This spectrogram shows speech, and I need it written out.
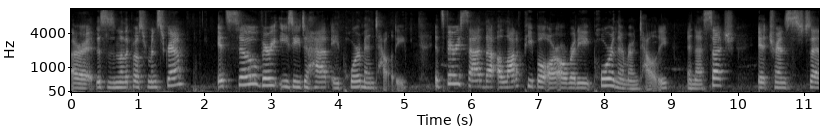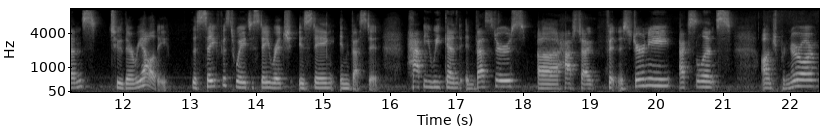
All right, this is another post from Instagram. It's so very easy to have a poor mentality. It's very sad that a lot of people are already poor in their mentality, and as such, it transcends to their reality. The safest way to stay rich is staying invested. Happy weekend, investors. Uh, hashtag fitness journey, excellence, entrepreneur,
